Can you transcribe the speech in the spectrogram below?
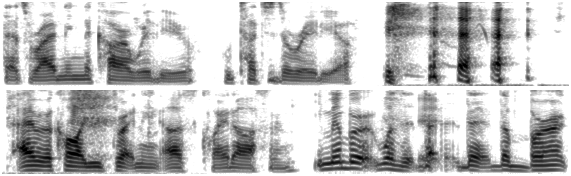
that's riding in the car with you who touches the radio. I recall you threatening us quite often. You remember was it the the, the burnt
